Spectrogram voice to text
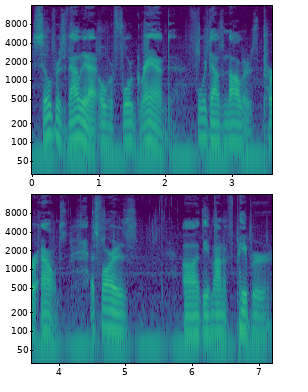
silver is valued at over four grand, four thousand dollars per ounce. As far as uh, the amount of paper,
